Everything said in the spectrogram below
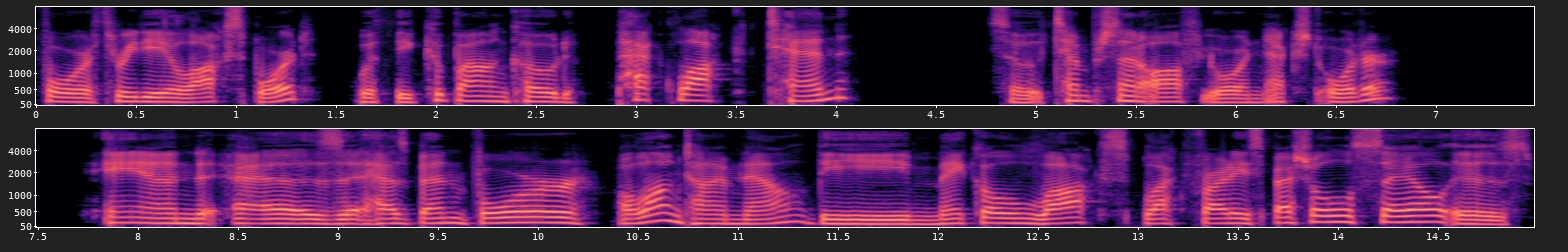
for 3D Lock Sport with the coupon code PACKLOCK10. So 10% off your next order. And as it has been for a long time now, the Mako Locks Black Friday special sale is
